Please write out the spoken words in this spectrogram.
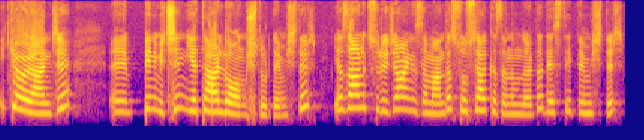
iki öğrenci e, benim için yeterli olmuştur demiştir. Yazarlık süreci aynı zamanda sosyal kazanımları da desteklemiştir.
